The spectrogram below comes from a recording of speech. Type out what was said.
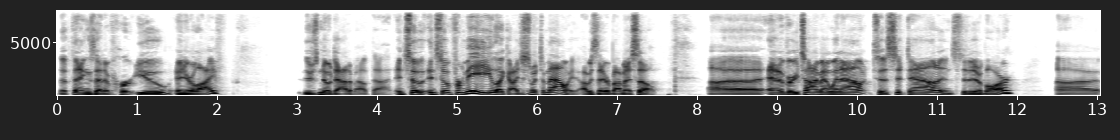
the things that have hurt you in your life? There's no doubt about that. And so, and so for me, like I just went to Maui. I was there by myself. Uh, every time I went out to sit down and sit at a bar, uh,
